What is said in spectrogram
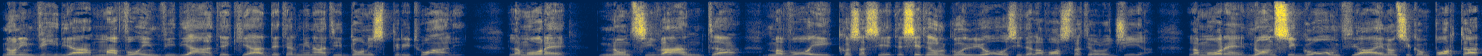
non invidia, ma voi invidiate chi ha determinati doni spirituali. L'amore non si vanta, ma voi cosa siete? Siete orgogliosi della vostra teologia. L'amore non si gonfia e non si comporta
